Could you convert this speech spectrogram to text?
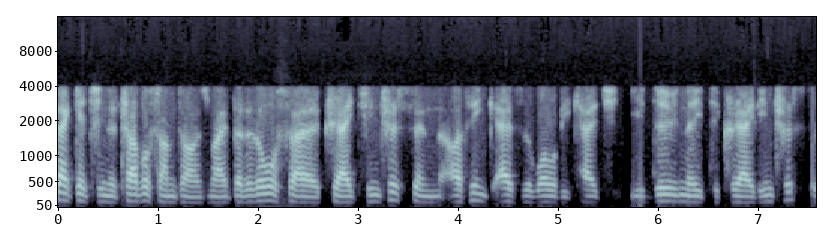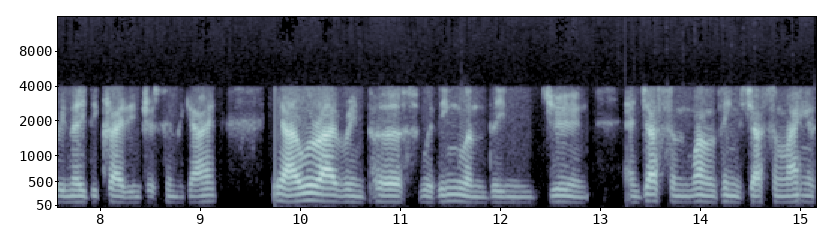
that gets into trouble sometimes, mate. But it also creates interest, and I think as the Wallaby coach, you do need to create interest. We need to create interest in the game. You know, we were over in Perth with England in June, and Justin. One of the things Justin Langer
